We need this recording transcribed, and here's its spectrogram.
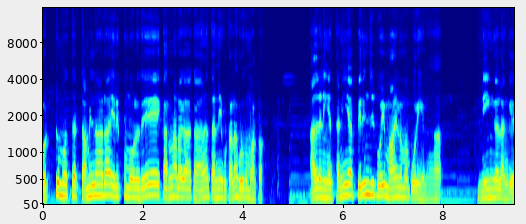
ஒட்டுமொத்த தமிழ்நாடாக இருக்கும் பொழுதே கர்நாடகாக்காரன் தண்ணி கொடுத்தாலாம் கொடுக்க மாட்டோம் அதில் நீங்கள் தனியாக பிரிஞ்சு போய் மாநிலமாக போகிறீங்கன்னா நீங்கள் அங்கே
